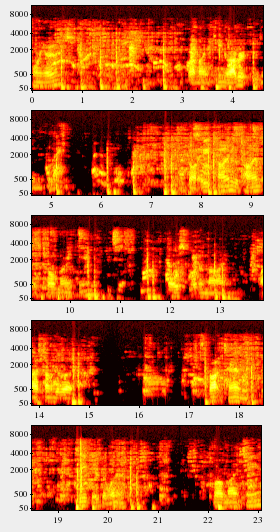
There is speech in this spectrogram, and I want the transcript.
Twenty items. Got nineteen. Robert is in first. Got eight times. The time is twelve nineteen. Dice was a nine. Last time we up. Spot ten. Zeke is the winner. Twelve nineteen.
